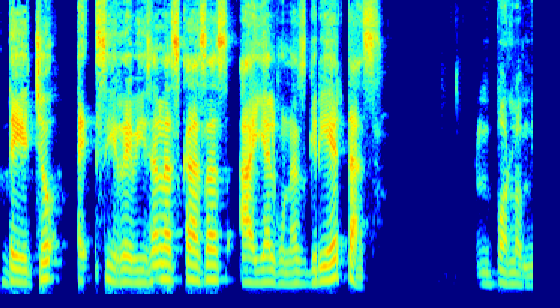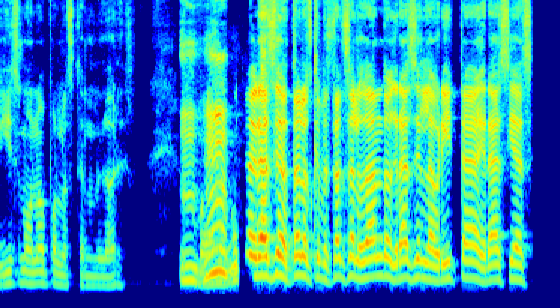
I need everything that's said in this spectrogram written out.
De hecho, eh, si revisan las casas, hay algunas grietas. por lo mismo, ¿no? Por los temblores. muchas gracias a todos los que me están saludando. Gracias, Laurita. Gracias,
